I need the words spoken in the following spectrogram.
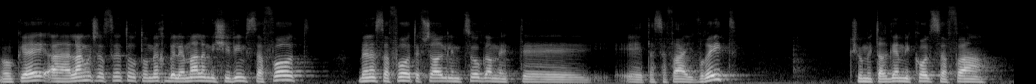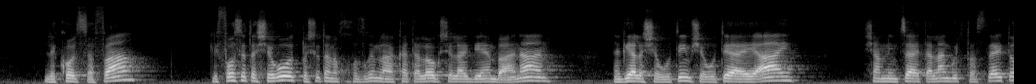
אוקיי, ה-Language Translator תומך בלמעלה מ-70 שפות. בין השפות אפשר למצוא גם את, אה, את השפה העברית, כשהוא מתרגם מכל שפה לכל שפה. לפרוס את השירות, פשוט אנחנו חוזרים לקטלוג של IBM בענן, נגיע לשירותים, שירותי ה-AI, שם נמצא את ה-Language Translator,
